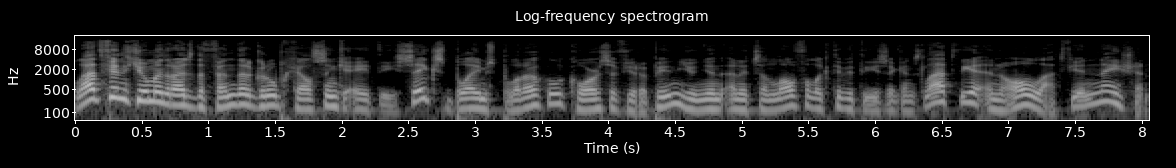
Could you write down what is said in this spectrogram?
Latvian human rights defender group Helsinki 86 blames political course of European Union and its unlawful activities against Latvia and all Latvian nation.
